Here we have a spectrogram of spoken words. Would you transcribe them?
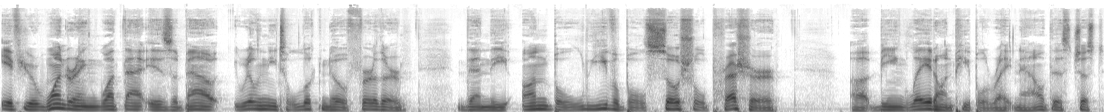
if you're wondering what that is about, you really need to look no further than the unbelievable social pressure uh, being laid on people right now. This just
